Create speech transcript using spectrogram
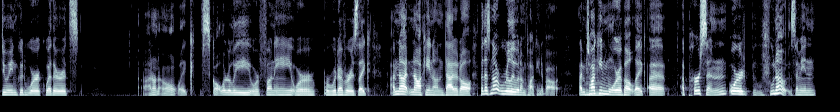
doing good work whether it's I don't know, like scholarly or funny or or whatever is like I'm not knocking on that at all. But that's not really what I'm talking about. I'm talking more about like a a person or who knows. I mean,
